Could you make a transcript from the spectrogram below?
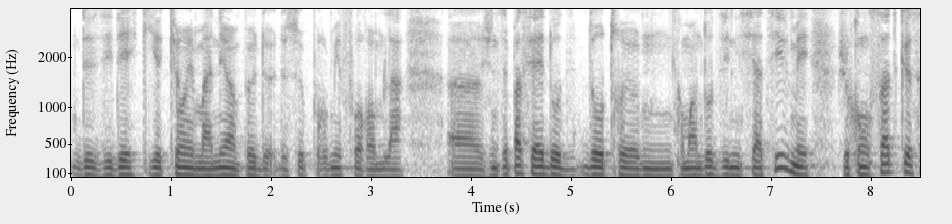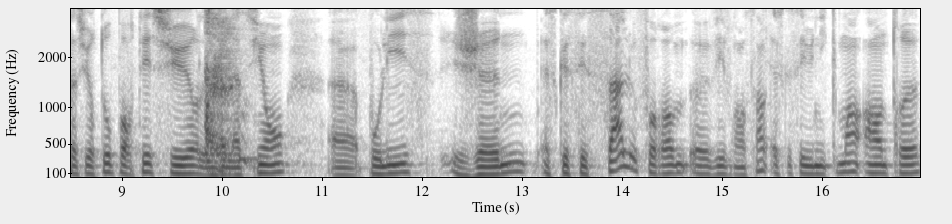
des idées qui, qui ont émané un peu de, ce premier forum-là. Je ne sais pas s'il y a d'autres, comment, d'autres initiatives, mais je constate que ça a surtout porté sur la relation euh, police, jeunes. Est-ce que c'est ça le forum euh, Vivre Ensemble? Est-ce que c'est uniquement entre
